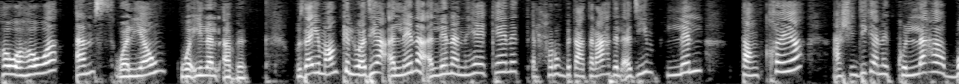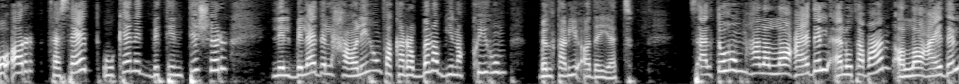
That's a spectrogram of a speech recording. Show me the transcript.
هو هو أمس واليوم وإلى الأبد. وزي ما أنكل وديع قال لنا قال لنا إن هي كانت الحروب بتاعة العهد القديم للتنقية عشان دي كانت كلها بؤر فساد وكانت بتنتشر للبلاد اللي حواليهم فكان ربنا بينقيهم بالطريقة ديت. سألتهم هل الله عادل؟ قالوا طبعا الله عادل.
